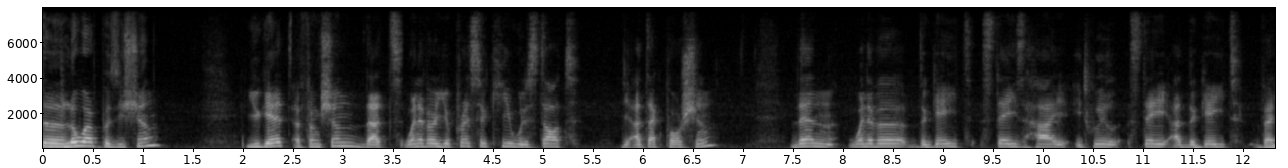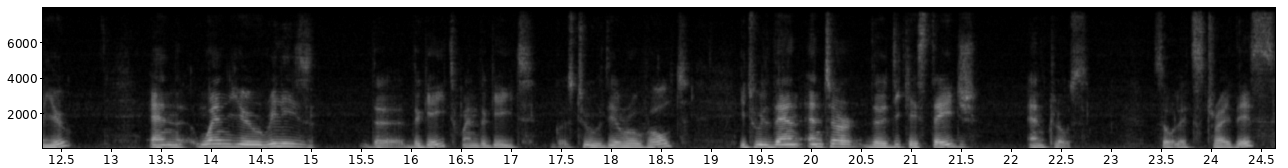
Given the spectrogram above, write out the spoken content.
The lower position, you get a function that whenever you press a key will start the attack portion. Then whenever the gate stays high, it will stay at the gate value. And when you release the, the gate, when the gate goes to zero volt, it will then enter the decay stage and close. So let's try this.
